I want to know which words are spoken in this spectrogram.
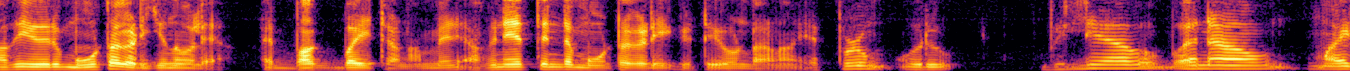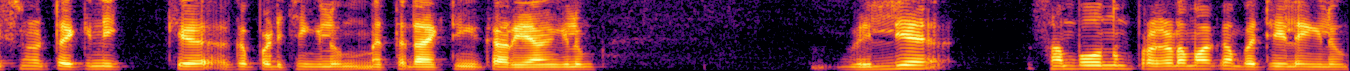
അത് ഈ ഒരു മൂട്ട കടിക്കുന്ന പോലെയാണ് ബഗ് ബൈറ്റ് ആണ്. അഭിനയത്തിന്റെ മൂട്ട കടി കിട്ടിയതുകൊണ്ടാണ്. എപ്പോഴും ഒരു വലിയ പിന്നെ മൈസിനോ ടെക്നിക്ക് ഒക്കെ പഠിച്ചെങ്കിലും മെത്തഡ് ആക്ടിംഗ് ഒക്കെ അറിയാമെങ്കിലും വലിയ സംഭവമൊന്നും പ്രകടമാക്കാൻ പറ്റിയില്ലെങ്കിലും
